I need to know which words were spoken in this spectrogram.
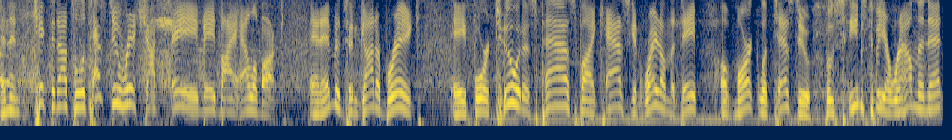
And then kicked it out to Letestu. Wrist shot save made by Hellebuyck. And Edmonton got a break. A fortuitous pass by Kassian right on the tape of Mark Letestu, who seems to be around the net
